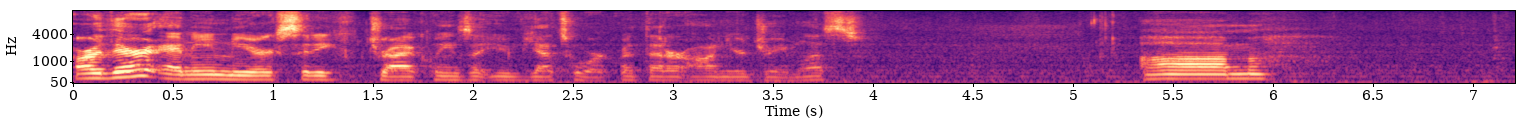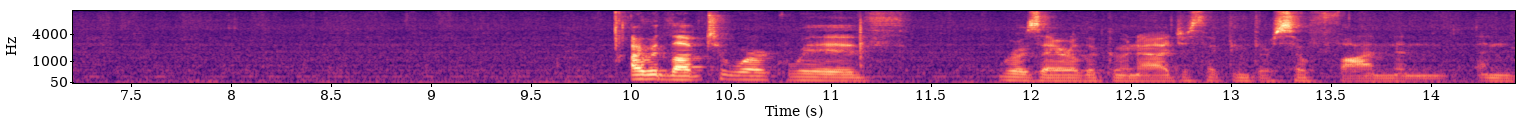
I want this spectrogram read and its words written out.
Are there any New York City drag queens that you've yet to work with that are on your dream list? Um, I would love to work with Rosario Laguna. I just like think they're so fun and, and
